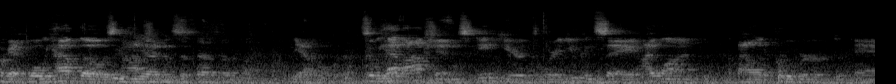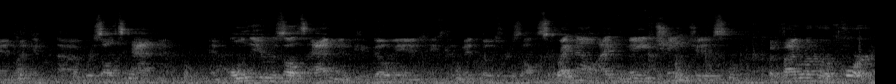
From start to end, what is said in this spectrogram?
Okay, well, we have those options. just as a. Yeah, so we have options in here to where you can say, I want a ballot approver and like a, uh, results admin. And only a results admin can go in those results. So right now, I've made changes, but if I run a report,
